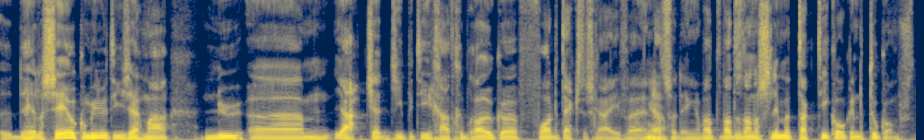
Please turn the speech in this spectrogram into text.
eh, de hele SEO-community, zeg maar, nu ehm, ja, ChatGPT gaat gebruiken voor de tekst te schrijven en Ja. dat soort dingen. Wat, wat is dan een slimme tactiek ook in de toekomst?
